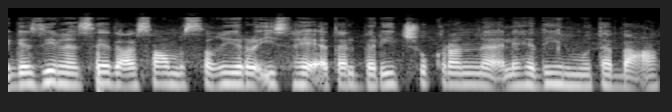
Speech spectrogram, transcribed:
جزيلا سيد عصام الصغير رئيس هيئة البريد. شكرا لهذه المتابعة.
